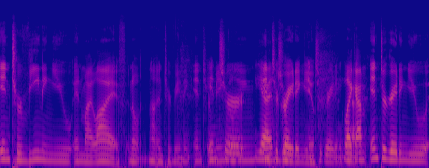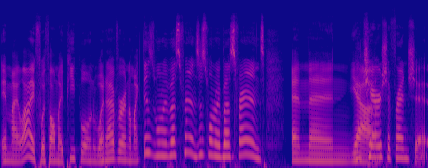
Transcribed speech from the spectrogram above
intervening you in my life. No, not intervening, intermingling, yeah, inter- integrating you. Integrating. Like yeah. I'm integrating you in my life with all my people and whatever, and I'm like, this is one of my best friends. This is one of my best friends. And then yeah, You cherish a friendship.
